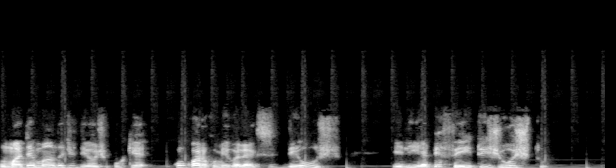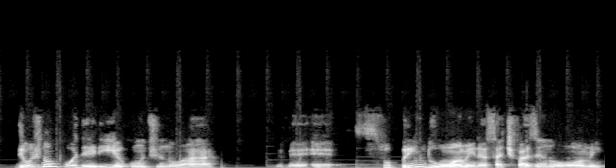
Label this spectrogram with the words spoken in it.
uma demanda de Deus, porque concorda comigo, Alex? Deus, ele é perfeito e justo. Deus não poderia continuar é, é, suprindo o homem, né, satisfazendo o homem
